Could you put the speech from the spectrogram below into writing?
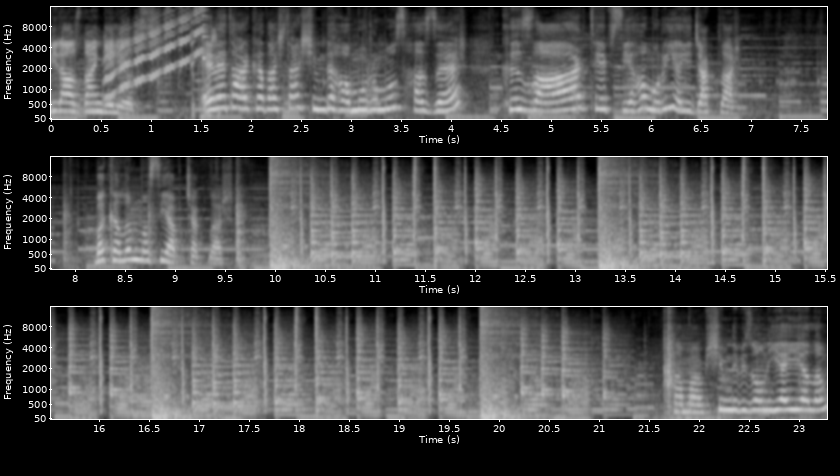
Birazdan geliyoruz. Evet arkadaşlar şimdi hamurumuz hazır. Kızlar tepsiye hamuru yayacaklar. Bakalım nasıl yapacaklar. Tamam şimdi biz onu yayalım.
